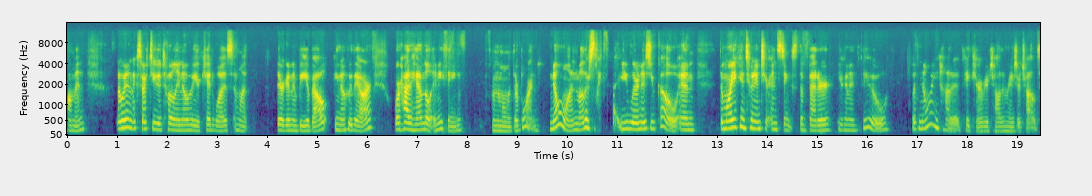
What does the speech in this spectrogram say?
common. I wouldn't expect you to totally know who your kid was and what they're going to be about, you know, who they are, or how to handle anything from the moment they're born. No one, mothers like that. You learn as you go. And the more you can tune into your instincts, the better you're going to do with knowing how to take care of your child and raise your child.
